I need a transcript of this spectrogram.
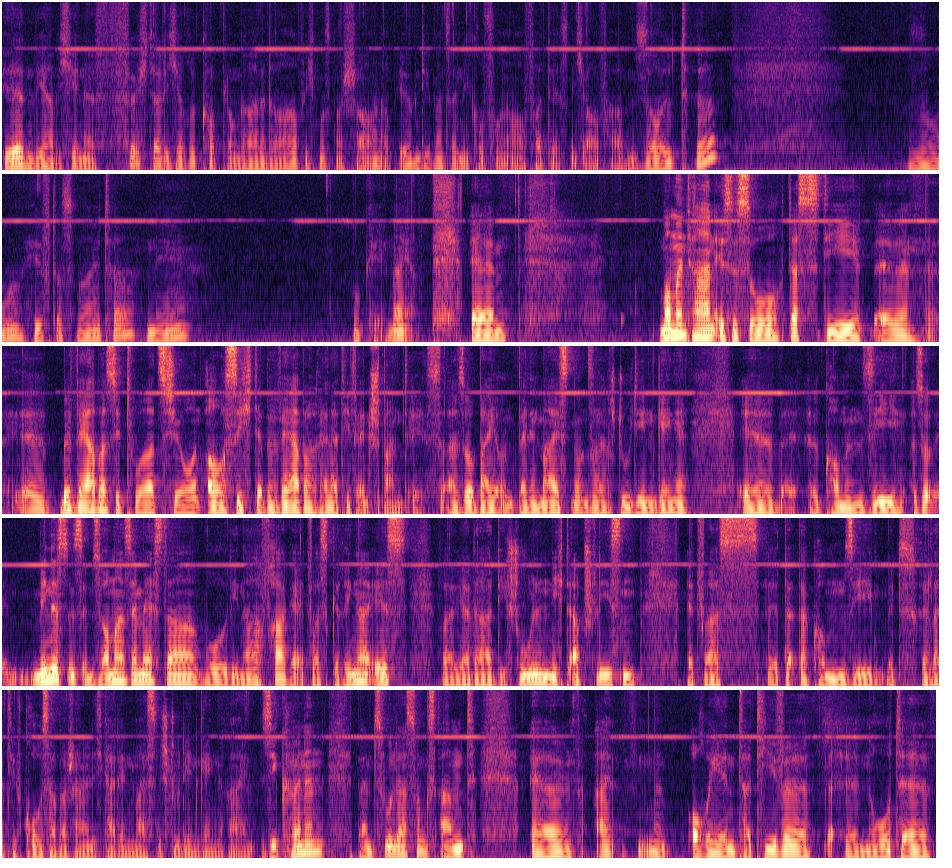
Irgendwie habe ich hier eine fürchterliche Rückkopplung gerade drauf. Ich muss mal schauen, ob irgendjemand sein Mikrofon aufhat, der es nicht aufhaben sollte. So, hilft das weiter? Nee. Okay, naja. Ähm, Momentan ist es so, dass die äh, äh, Bewerbersituation aus Sicht der Bewerber relativ entspannt ist. Also bei, und bei den meisten unserer Studiengänge äh, kommen sie, also mindestens im Sommersemester, wo die Nachfrage etwas geringer ist, weil ja da die Schulen nicht abschließen, etwas, äh, da, da kommen sie mit relativ großer Wahrscheinlichkeit in den meisten Studiengängen rein. Sie können beim Zulassungsamt äh, eine orientative äh, Note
